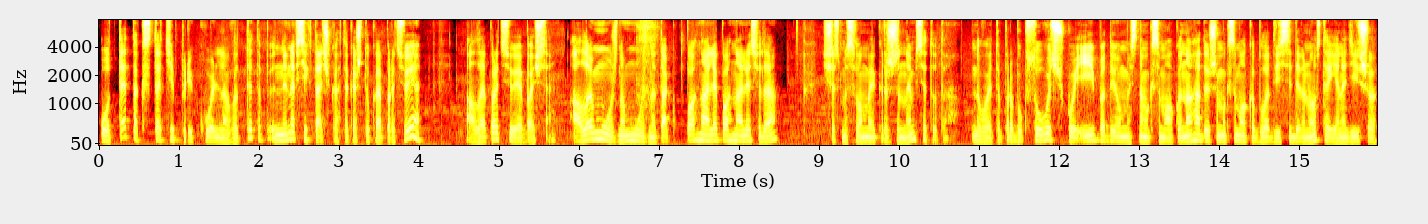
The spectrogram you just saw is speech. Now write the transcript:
от это, кстати, прикольно. Вот это не на всіх тачках така штука працює, але працює, бачите. Але можна, можна. Так, погнали, погнали сюди. Щас ми з вами як розженемося тут. Давайте пробуксовочку і подивимось на максималку. Нагадую, що максималка була 290. Я надію, що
